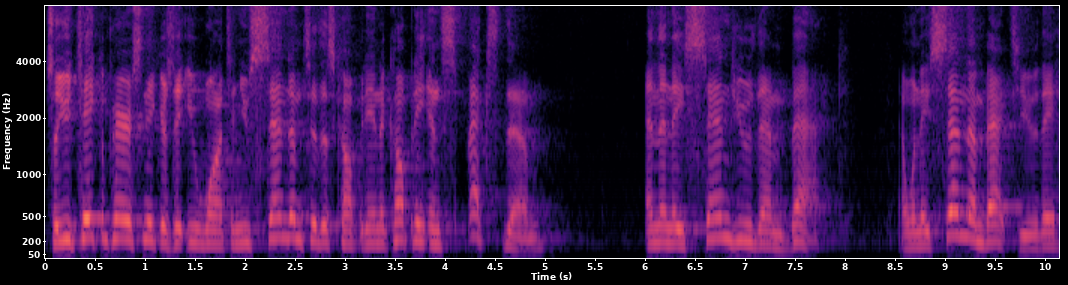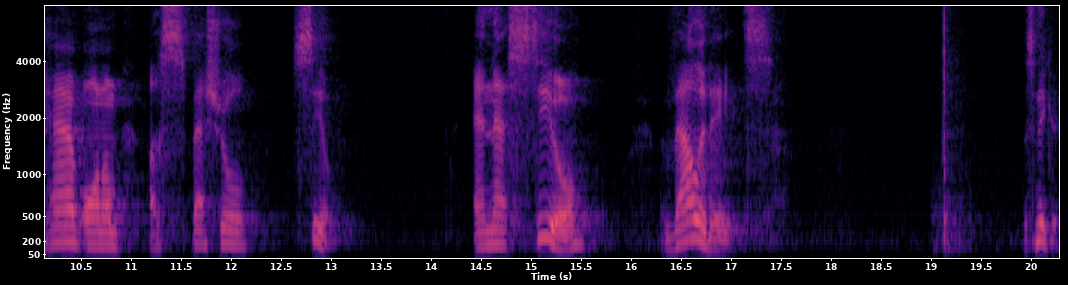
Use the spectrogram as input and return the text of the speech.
So you take a pair of sneakers that you want and you send them to this company, and the company inspects them and then they send you them back. And when they send them back to you, they have on them a special seal. And that seal validates the sneaker.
